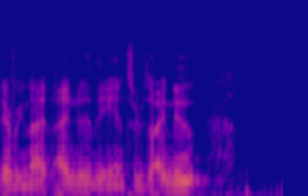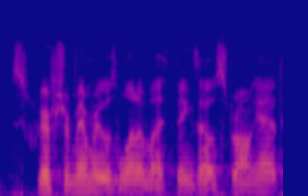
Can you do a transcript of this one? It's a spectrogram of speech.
every night. I knew the answers. I knew scripture memory was one of my things I was strong at.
